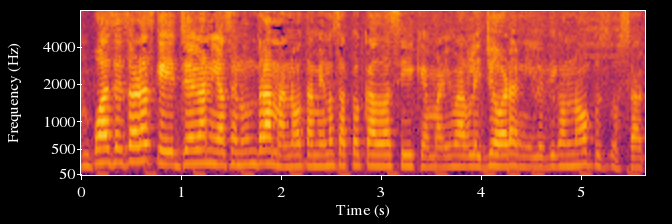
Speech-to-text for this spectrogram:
un- O asesoras que llegan y hacen un drama, ¿no? También nos ha tocado así que Marimar le lloran y les digo, no, pues, o sea,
